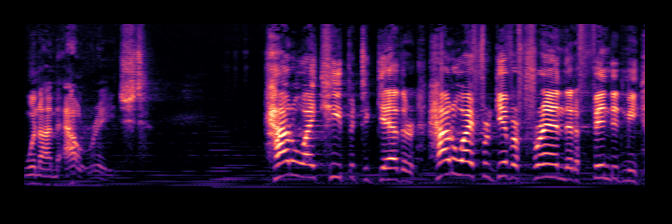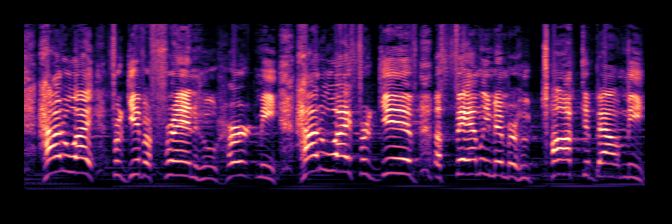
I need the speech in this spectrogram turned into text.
when I'm outraged? How do I keep it together? How do I forgive a friend that offended me? How do I forgive a friend who hurt me? How do I forgive a family member who talked about me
